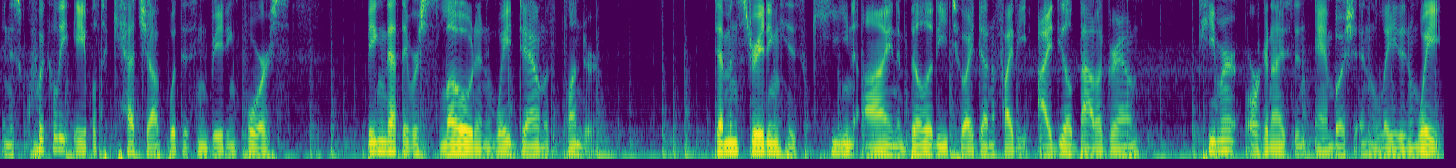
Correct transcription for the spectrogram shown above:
and is quickly able to catch up with this invading force, being that they were slowed and weighed down with plunder. Demonstrating his keen eye and ability to identify the ideal battleground, Timur organized an ambush and laid in wait.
